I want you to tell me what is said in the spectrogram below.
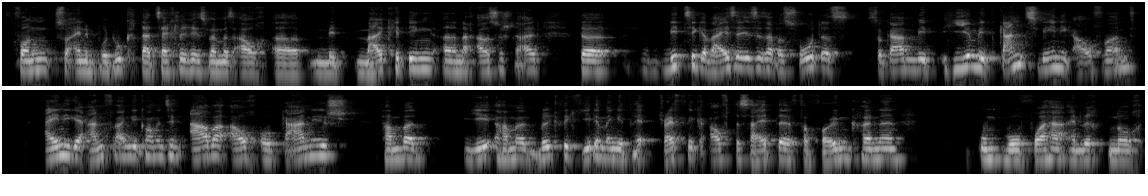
von so einem Produkt tatsächlich ist, wenn man es auch äh, mit Marketing äh, nach außen strahlt. Da, witzigerweise ist es aber so, dass sogar mit, hier mit ganz wenig Aufwand einige Anfragen gekommen sind, aber auch organisch haben wir, je, haben wir wirklich jede Menge Tra Traffic auf der Seite verfolgen können, um, wo vorher eigentlich noch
